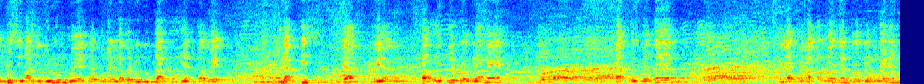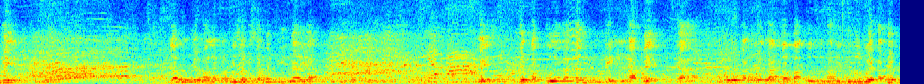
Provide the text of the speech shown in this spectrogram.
ibu si masih dulu gue dokumen kependudukan dia gawe gratis ya bu ya. Bagus di programnya. Bagus boten. Dilanjutkan boten program KNNG lalu ke malah bisa bisa berbina ya. Wes tetap kularakan ning KB ya bukan tetangga batu sih masih durung gue KTP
